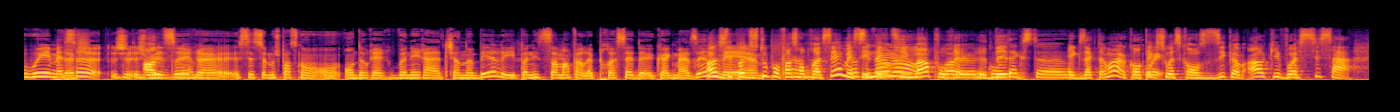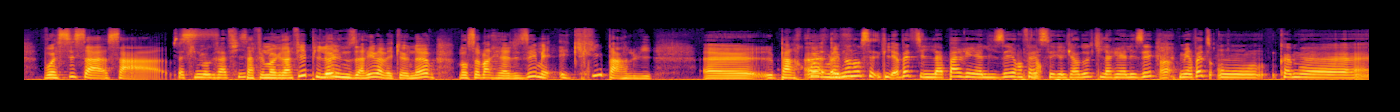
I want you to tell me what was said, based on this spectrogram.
Oui, mais Le ça, je, je veux dire, euh, c'est ça. Moi, je pense qu'on on, on devrait revenir à Tchernobyl et pas nécessairement faire le procès de Craig Mazin. Ah, c'est pas euh, du tout pour faire son procès, mais non, c'est non, effectivement pour, pour le- le contexte, euh, exactement un contexte Oui. où est-ce qu'on se dit comme ah ok voici sa voici sa sa Sa filmographie. sa filmographie puis là il nous arrive avec une œuvre non seulement réalisée mais écrite par lui euh, par quoi Euh, euh, non non en fait il l'a pas réalisé en fait c'est quelqu'un d'autre qui l'a réalisé. Ah. mais en fait on comme euh,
